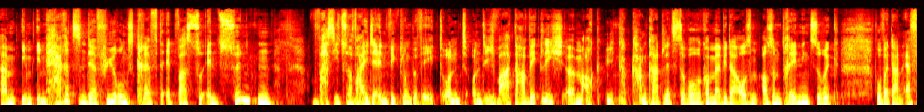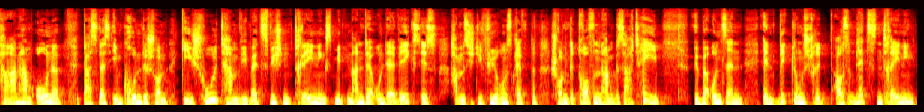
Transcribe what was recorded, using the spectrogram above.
ähm, im, im Herzen der Führungskräfte etwas zu entzünden, was sie zur Weiterentwicklung bewegt. Und, und ich war da wirklich, ähm, auch ich kam gerade letzte Woche, kommen wir wieder aus dem, aus dem Training zurück, wo wir dann erfahren haben, ohne dass wir es im Grunde schon geschult haben, wie man zwischen Trainings miteinander unterwegs ist, haben sich die Führungskräfte schon getroffen und haben gesagt, hey, über unseren Entwicklungsschritt aus dem letzten Training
